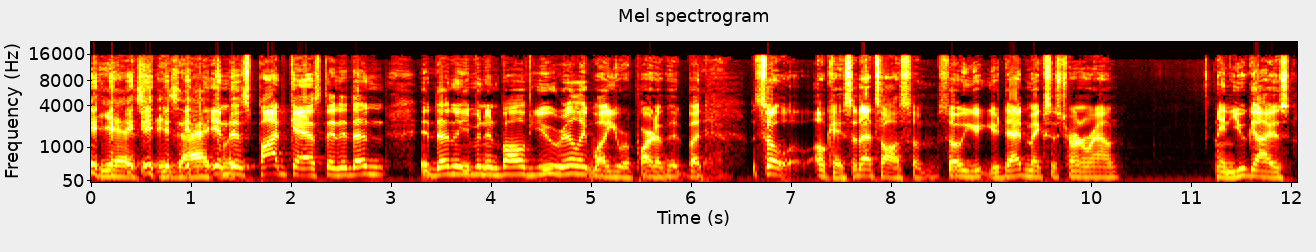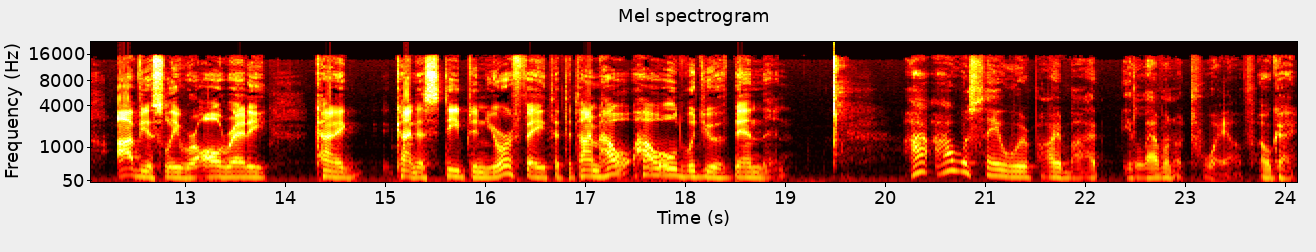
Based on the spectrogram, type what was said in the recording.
Yes, exactly. in this podcast, and it doesn't it doesn't even involve you really. Well, you were part of it, but so okay, so that's awesome. So your your dad makes this turnaround, and you guys obviously were already kind of kind of steeped in your faith at the time. How how old would you have been then? I, I would say we were probably about 11 or 12. Okay,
